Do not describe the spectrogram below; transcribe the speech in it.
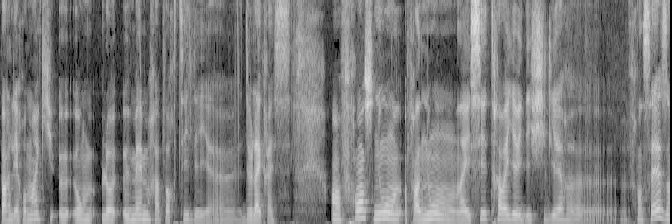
par les Romains qui eux, ont eux-mêmes rapporté des, de la Grèce. En France, nous, on, enfin, nous, on a essayé de travailler avec des filières françaises.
